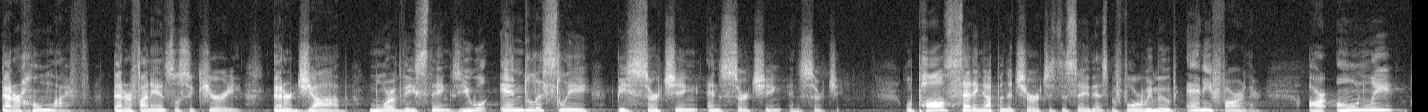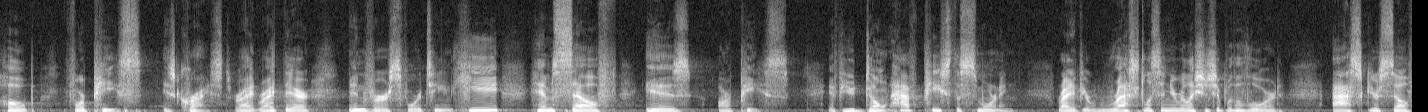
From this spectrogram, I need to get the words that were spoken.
better home life, better financial security, better job, more of these things, you will endlessly be searching and searching and searching. What Paul's setting up in the church is to say this before we move any farther, our only hope for peace is Christ, right? Right there in verse 14. He himself is our peace. If you don't have peace this morning, right, if you're restless in your relationship with the Lord, ask yourself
